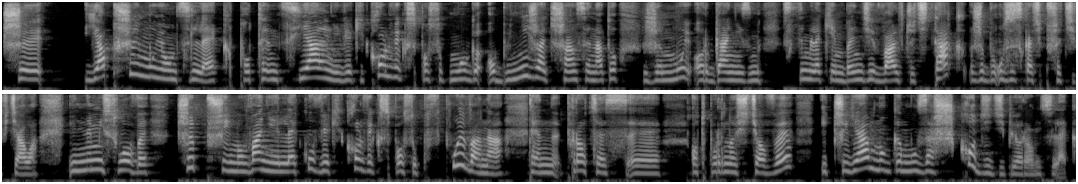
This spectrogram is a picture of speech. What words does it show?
czy ja przyjmując lek, potencjalnie w jakikolwiek sposób mogę obniżać szanse na to, że mój organizm z tym lekiem będzie walczyć tak, żeby uzyskać przeciwciała. Innymi słowy, czy przyjmowanie leku w jakikolwiek sposób wpływa na ten proces y, odpornościowy i czy ja mogę mu zaszkodzić biorąc lek?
